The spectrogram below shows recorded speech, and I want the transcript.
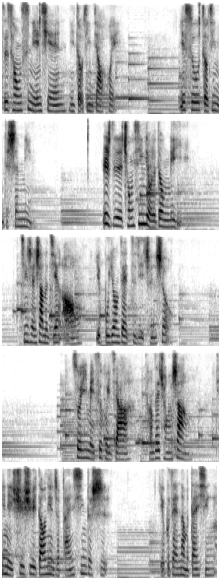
自从四年前你走进教会，耶稣走进你的生命，日子重新有了动力，精神上的煎熬也不用再自己承受，所以每次回家躺在床上，听你絮絮叨念着烦心的事，也不再那么担心了。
